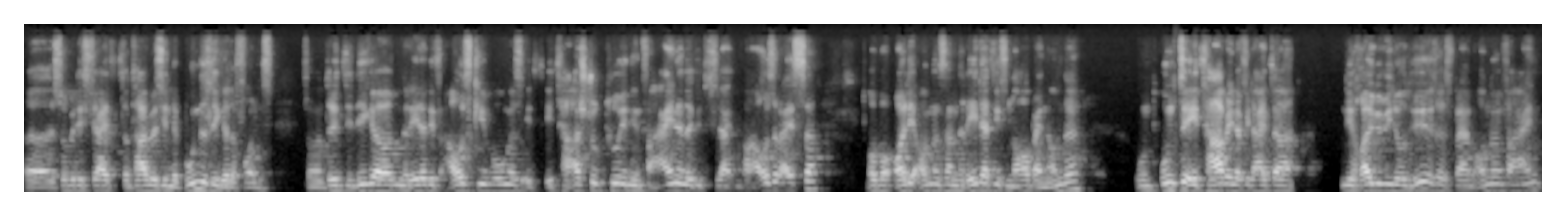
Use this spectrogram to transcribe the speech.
Äh, so wie das vielleicht teilweise in der Bundesliga der Fall ist. Sondern dritte Liga hat eine relativ ausgewogene Etatstruktur in den Vereinen. Da gibt es vielleicht ein paar Ausreißer aber alle anderen sind relativ nah beieinander. Und unser Etat, wenn er vielleicht eine halbe Million höher ist als bei einem anderen Verein,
